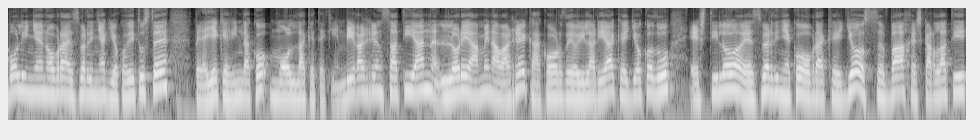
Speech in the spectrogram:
bolinen obra ezberdinak joko dituzte, beraiek egindako moldaketekin. Bigarren zatian Lore Amenabarrek akordeo hilariak joko du estilo ezberdineko obrak joz, Bach, Eskarlati,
